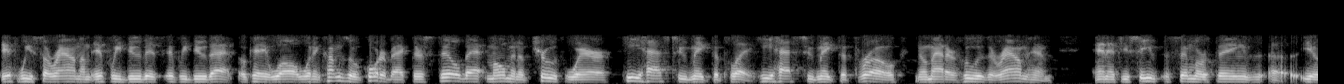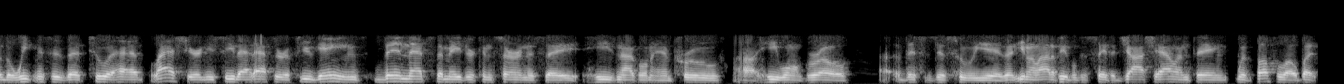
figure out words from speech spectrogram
if we surround them, if we do this, if we do that. Okay, well, when it comes to a quarterback, there's still that moment of truth where he has to make the play. He has to make the throw no matter who is around him. And if you see similar things, uh, you know, the weaknesses that Tua had last year, and you see that after a few games, then that's the major concern to say he's not going to improve, uh, he won't grow. Uh, this is just who he is. And, You know, a lot of people can say the Josh Allen thing with Buffalo, but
